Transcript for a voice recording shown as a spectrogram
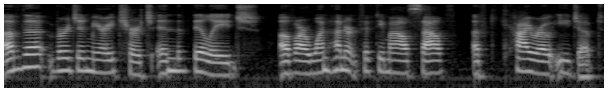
of the Virgin Mary Church in the village of our 150 miles south of Cairo, Egypt.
